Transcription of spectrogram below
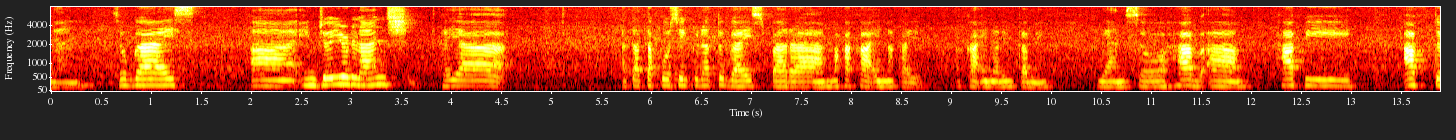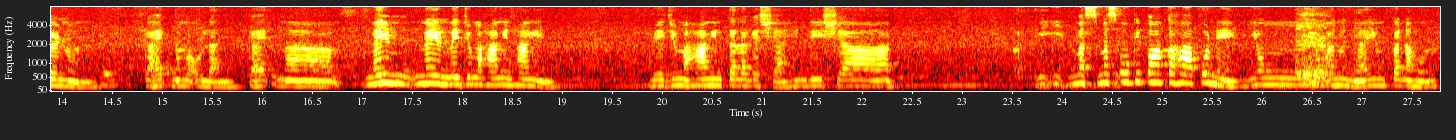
Yan. So guys, ah, enjoy your lunch. Kaya at tatapusin ko na to guys para makakain na kayo. Kakain na rin kami. Yan. So have a happy afternoon kahit na maulan, kahit na ngayon ngayon medyo mahangin-hangin. Medyo mahangin talaga siya. Hindi siya mas mas okay pa nga kahapon eh. Yung yung ano niya yung panahon.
